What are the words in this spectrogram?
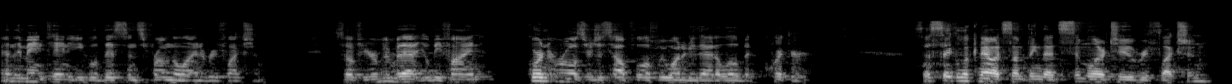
and they maintain equal distance from the line of reflection. So if you remember that, you'll be fine. Coordinate rules are just helpful if we want to do that a little bit quicker. So let's take a look now at something that's similar to reflection.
